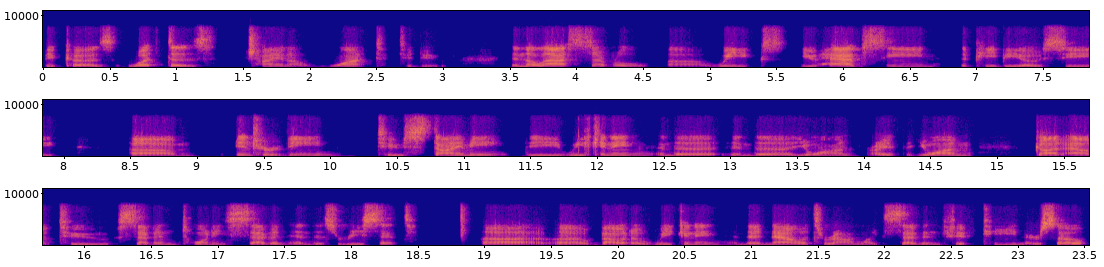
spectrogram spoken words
because what does China want to do? In the last several uh, weeks, you have seen the PBOC um, intervene to stymie the weakening in the in the yuan. Right, the yuan got out to 727 in this recent uh, uh, bout of weakening, and then now it's around like 715 or so.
